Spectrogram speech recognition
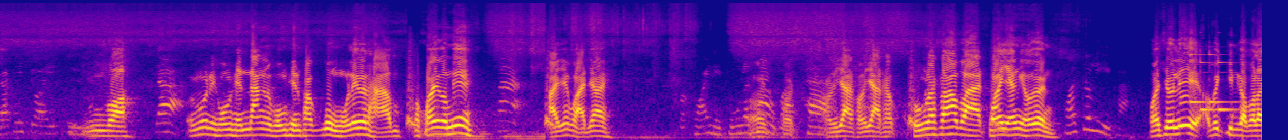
จักให้จอยคืออืมบ่จ้าเมื่อนี้ผมเห็นดังเลยผมเห็นผักบุ้งผมเลยมาถามมาคอยตรงนี้ค่ะขายจักบาทยายบักหอยนี่ถุงละขอเท่าบาทค่ะขออนุญาตขออนุญาตครับถุงละสามบาทหอยหยังอย่างอื่นหอยเชอรี่ค่ะหอยเชอรี่เอาไปกินกับอะไร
